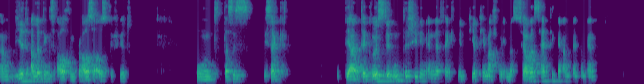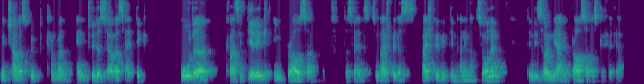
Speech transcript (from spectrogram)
ähm, wird allerdings auch im Browser ausgeführt. Und das ist, ich sage, der, der größte Unterschied im Endeffekt. Mit PHP machen wir immer serverseitige Anwendungen. Mit JavaScript kann man entweder serverseitig oder quasi direkt im Browser das wäre jetzt zum Beispiel das Beispiel mit den Animationen, denn die sollen ja im Browser ausgeführt werden.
